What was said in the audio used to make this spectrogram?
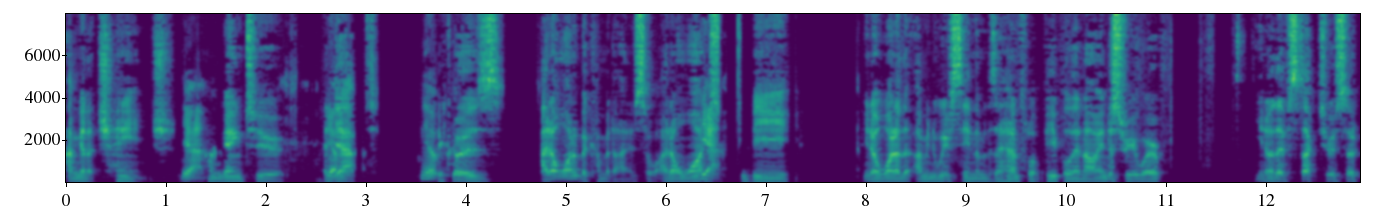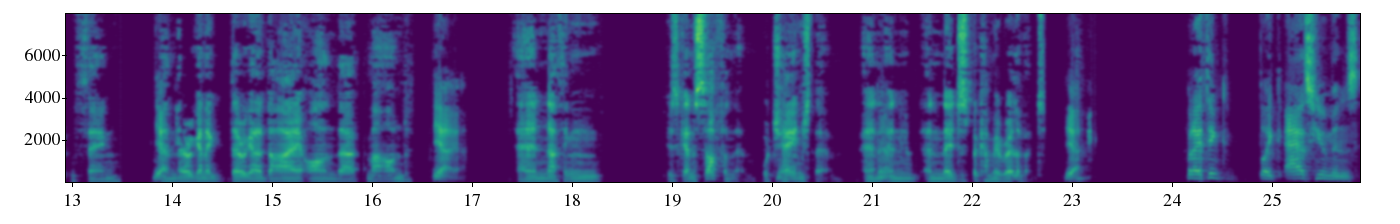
I'm going to change. Yeah. I'm going to Yep. adapt Yep. because I don't want to become a dinosaur. I don't want Yeah. to be, you know, one of the, I mean, we've seen them. There's a handful of people in our industry where, you know, they've stuck to a certain thing Yeah. and they're going to, they're to die on that mound Yeah. Yeah. and nothing is going to soften them or Yeah. change them. And, Yeah. and, and they just become irrelevant. Yeah, but I think like as humans,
